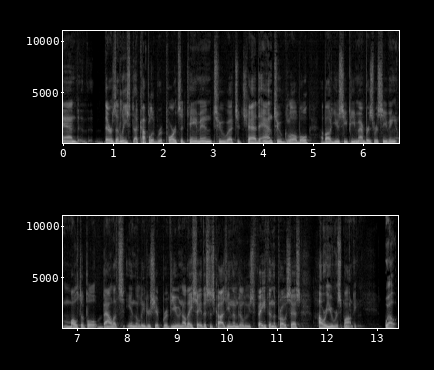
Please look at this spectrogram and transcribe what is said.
And there's at least a couple of reports that came in to, uh, to CHED and to Global about UCP members receiving multiple ballots in the leadership review. Now, they say this is causing them to lose faith in the process. How are you responding? Well,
